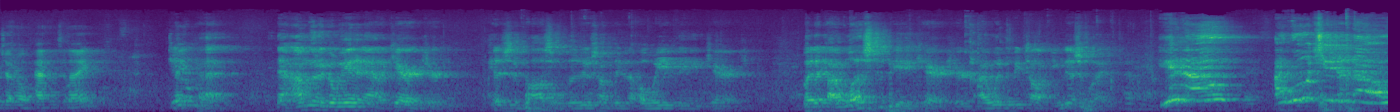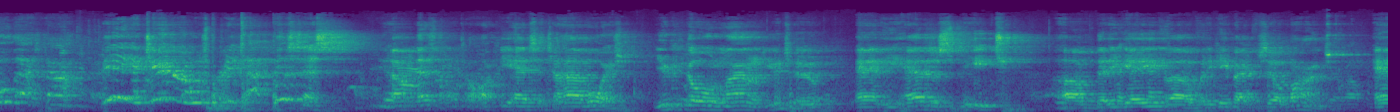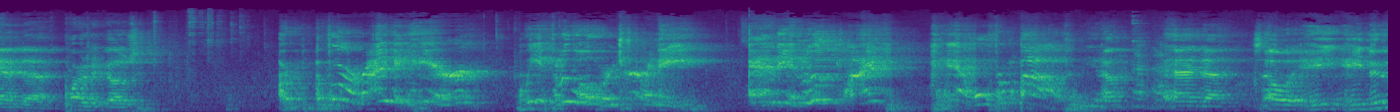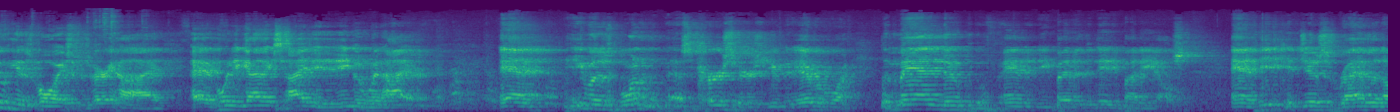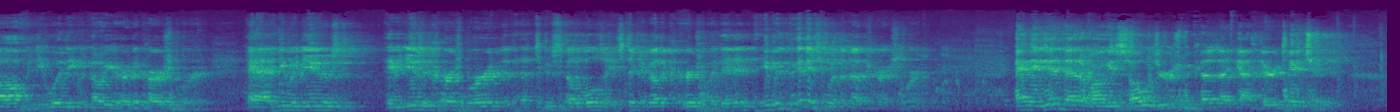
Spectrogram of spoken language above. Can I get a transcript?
General Patton tonight. General Patton. Now, I'm going to go in and out of character because it's impossible to do something the whole evening in character. But if I was to be in character, I wouldn't be talking this way. You know, I want you to know that uh, being a general is pretty tough business. You know, that's I talk. He had such a high voice. You can go online on YouTube, and he has a speech um, that he gave uh, when he came back to sell bonds. And uh, part of it goes, before arriving here, we flew over Germany, and it looked like hell from above, you know. And uh, so he, he knew his voice was very high, and when he got excited, it even went higher. And he was one of the best cursors you could ever want. The man knew profanity better than anybody else. And he could just rattle it off, and you wouldn't even know you heard a curse word. And he would use he would use a curse word that had two syllables, and he'd stick another curse word in it, and he would finish with another curse word. And he did that among his soldiers because that got their attention.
